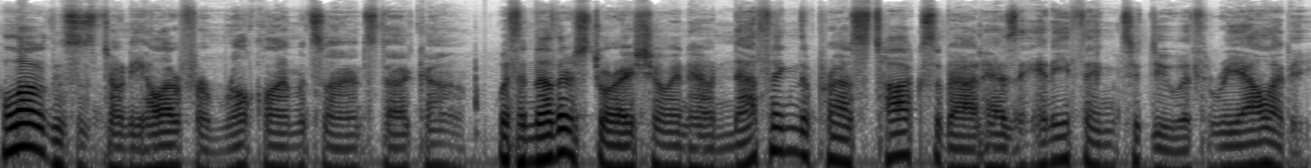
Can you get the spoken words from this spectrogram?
Hello, this is Tony Heller from RealClimateScience.com with another story showing how nothing the press talks about has anything to do with reality.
